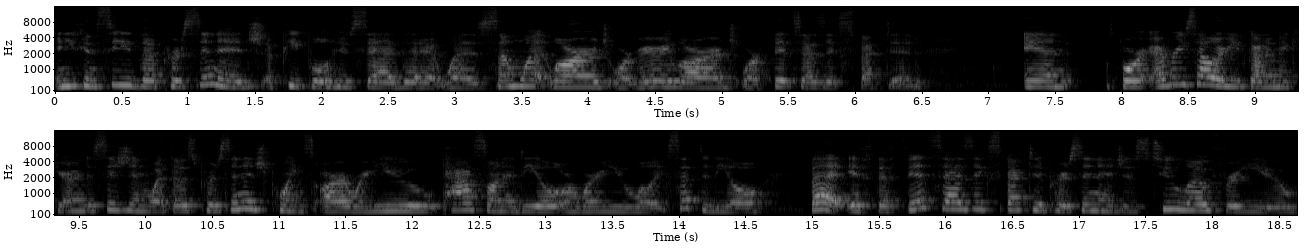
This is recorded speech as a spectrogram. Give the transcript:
And you can see the percentage of people who said that it was somewhat large or very large or fits as expected. And for every seller, you've got to make your own decision what those percentage points are where you pass on a deal or where you will accept a deal but if the fits as expected percentage is too low for you,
